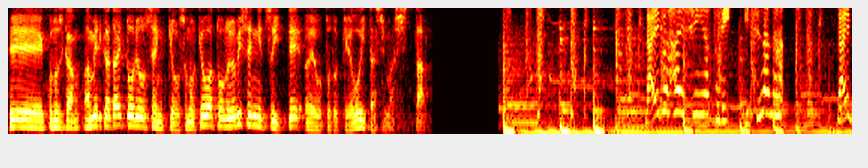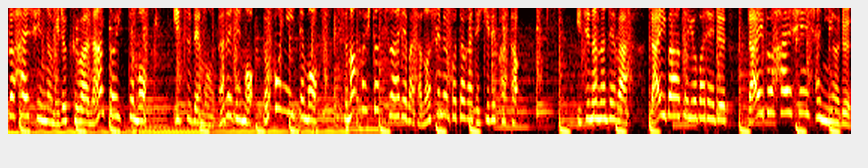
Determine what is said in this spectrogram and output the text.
えーこの時間、アメリカ大統領選挙、その共和党の予備選について、えお届けをいたしました。ライブ配信アプリ17ライブ配信の魅力は何といってもいつでも誰でもどこにいてもスマホ一つあれば楽しむことができること17ではライバーと呼ばれるライブ配信者による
